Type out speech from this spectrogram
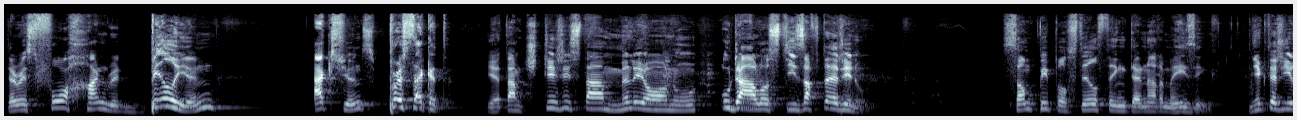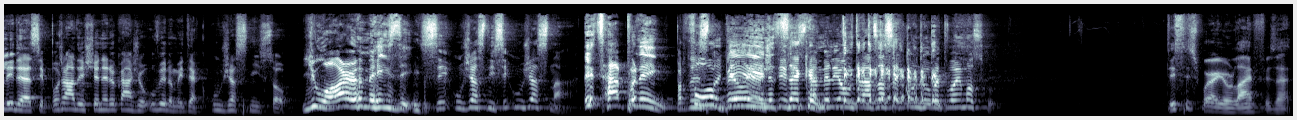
There is 400 billion actions per second. Je tam 400 milionů událostí za vteřinu. Some people still think they're not amazing. Někteří lidé si pořád ještě nedokážou uvědomit, jak úžasní jsou. You are amazing. Jsi úžasný, jsi úžasná. It's happening. Protože se 4 to billion a 400 second. milionkrát za sekundu ve tvém mozku. This is where your life is at.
